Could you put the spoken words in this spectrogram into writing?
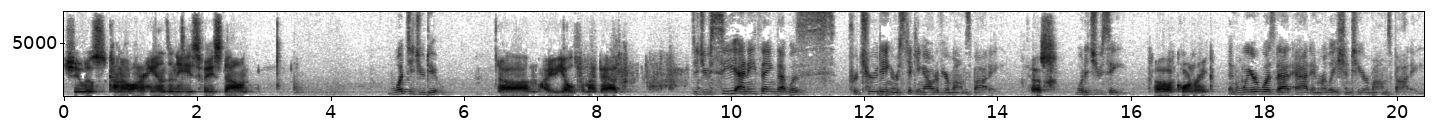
She was kind of on her hands and knees, face down. What did you do? Um, I yelled for my dad. Did you see anything that was protruding or sticking out of your mom's body? Yes. What did you see? Uh, corn rake. And where was that at in relation to your mom's body?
